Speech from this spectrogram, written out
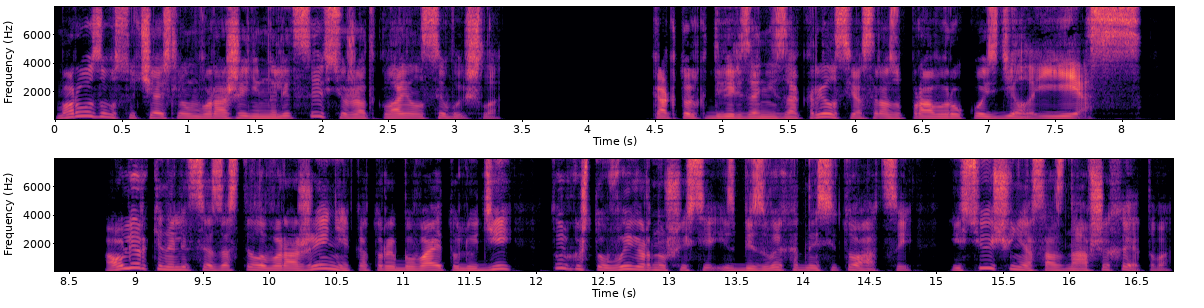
Морозова с участливым выражением на лице все же откланялась и вышла. Как только дверь за ней закрылась, я сразу правой рукой сделал «Yes!». А у Лерки на лице застыло выражение, которое бывает у людей, только что вывернувшихся из безвыходной ситуации и все еще не осознавших этого.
